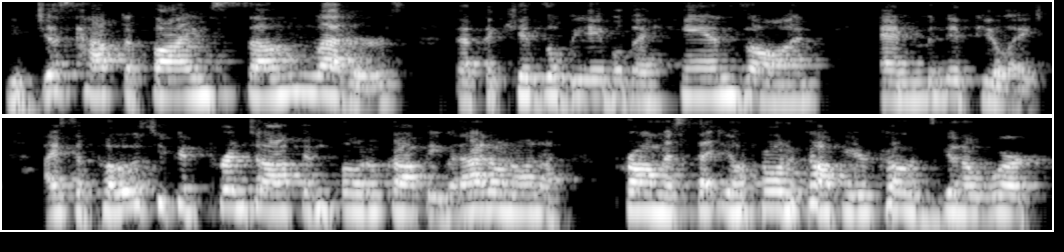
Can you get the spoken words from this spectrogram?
You just have to find some letters that the kids will be able to hands on and manipulate. I suppose you could print off and photocopy, but I don't want to promise that your photocopy your code's going to work,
